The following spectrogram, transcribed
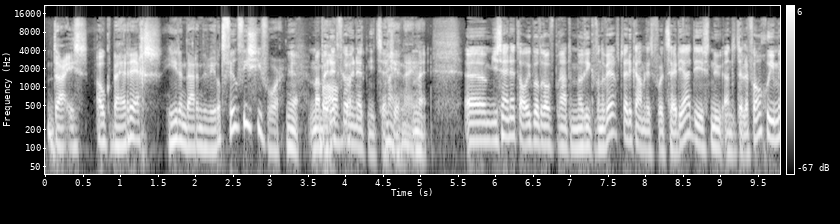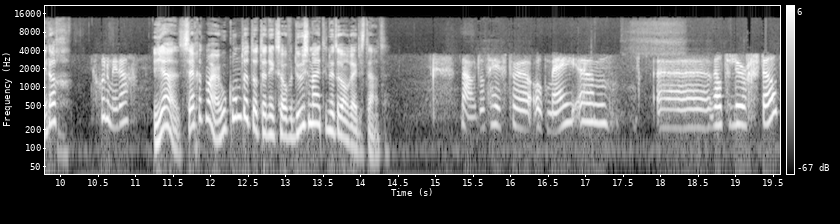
daar is ook bij rechts, hier en daar in de wereld, veel visie voor. Ja, maar bij dit kabinet niet, zeg Nee, je? nee, nee. Ehm, je zei net al, ik wil erover praten met Marieke van der Werf... Tweede Kamerlid voor het CDA. Die is nu aan de telefoon. Goedemiddag. Goedemiddag. Ja, zeg het maar. Hoe komt het dat er niks over duurzaamheid in de troonrede staat? Nou, dat heeft eh, ook mij ehm, eh, wel teleurgesteld.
